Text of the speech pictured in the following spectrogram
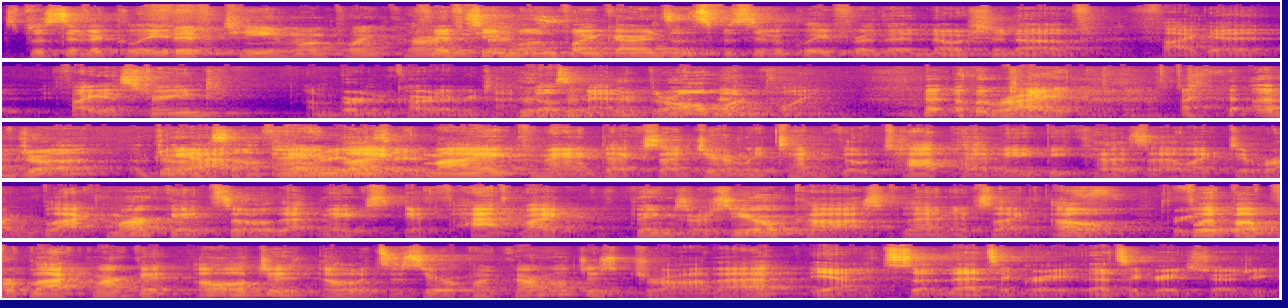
specifically 15 one point cards. 15 one point cards, and specifically for the notion of if I get if I get strained, I'm burning card every time. Doesn't matter. They're all one point. Okay. Right. I, I've drawn. I've drawn Yeah, and like here. my command decks, I generally tend to go top heavy because I like to run black market. So that makes if half my things are zero cost, then it's like, oh, flip up for black market. Oh, I'll just oh, it's a zero point card. I'll just draw that. Yeah, so that's a great that's a great strategy.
